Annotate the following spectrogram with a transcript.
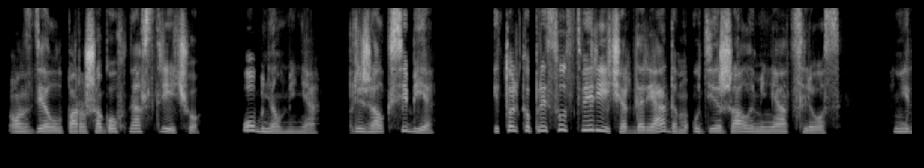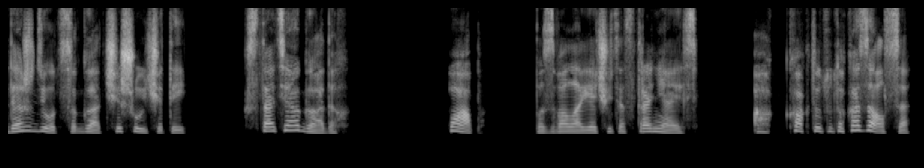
Он сделал пару шагов навстречу, обнял меня, прижал к себе. И только присутствие Ричарда рядом удержало меня от слез. Не дождется, гад чешуйчатый. Кстати, о гадах. «Пап!» — позвала я, чуть отстраняясь. «А как ты тут оказался?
